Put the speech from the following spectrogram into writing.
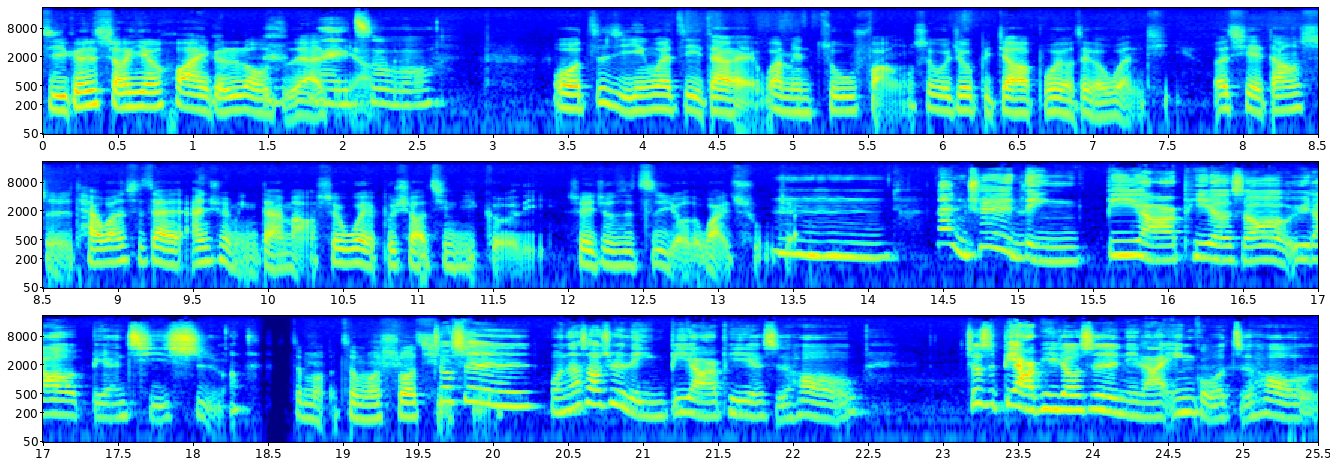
几根香烟换一个肉子呀？没错。我自己因为自己在外面租房，所以我就比较不会有这个问题。而且当时台湾是在安全名单嘛，所以我也不需要经历隔离，所以就是自由的外出这样。嗯，那你去领 BRP 的时候有遇到别人歧视吗？怎么怎么说歧视？就是我那时候去领 BRP 的时候，就是 BRP 就是你来英国之后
